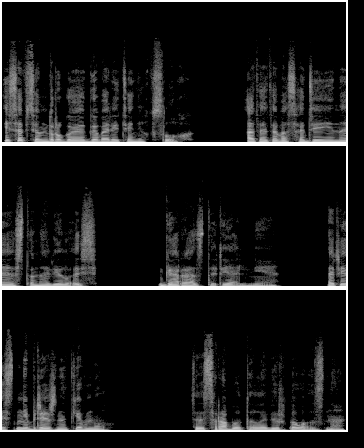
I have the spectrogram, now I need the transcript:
и совсем другое — говорить о них вслух. От этого содеянное становилось гораздо реальнее». Рис небрежно кивнул. Ты сработала виртуозно,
